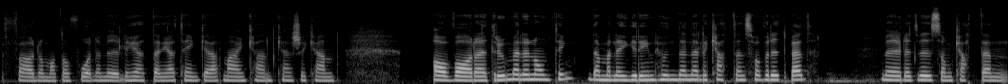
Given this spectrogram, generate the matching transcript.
för dem att de får den möjligheten. Jag tänker att man kan, kanske kan avvara ett rum eller någonting där man lägger in hunden eller kattens favoritbädd. Möjligtvis om katten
